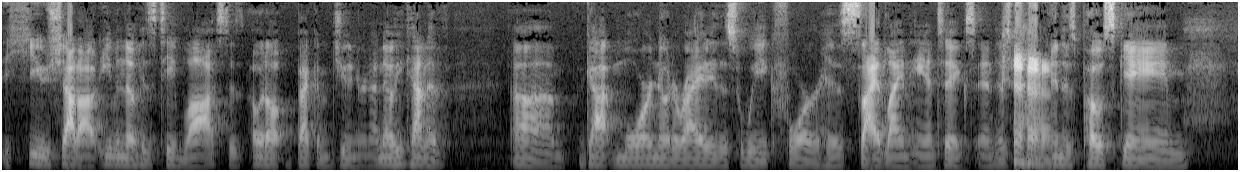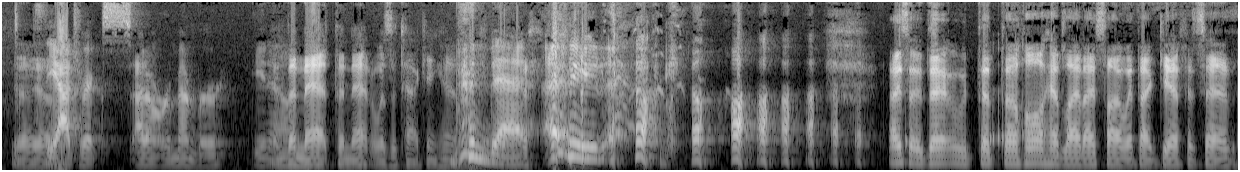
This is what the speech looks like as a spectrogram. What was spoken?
a huge shout out, even though his team lost, is Odell Beckham Jr. And I know he kind of um, got more notoriety this week for his sideline antics and his and his post game yeah, yeah. theatrics. I don't remember. You know, And the net, the net was attacking him. the net. I mean, oh, God. I said that the, the whole headline I saw with that GIF. It said,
